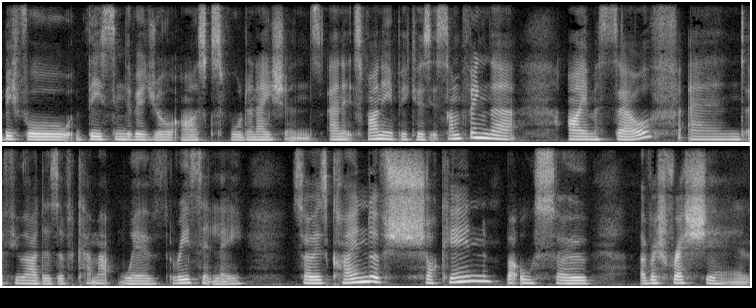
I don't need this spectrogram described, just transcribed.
before this individual asks for donations. And it's funny because it's something that I myself and a few others have come up with recently. So it's kind of shocking, but also refreshing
